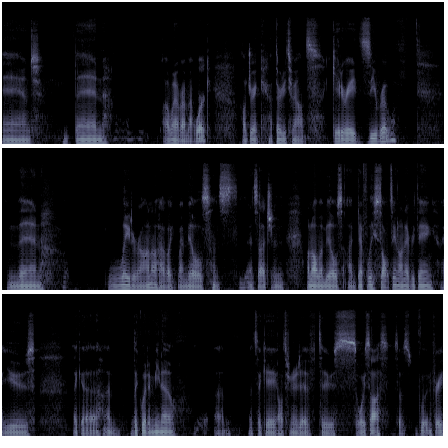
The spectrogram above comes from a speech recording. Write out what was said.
and then uh, whenever I'm at work, I'll drink a 32 ounce Gatorade Zero. And then later on, I'll have like my meals and, and such. And on all my meals, I'm definitely salting on everything. I use like a, a liquid amino. Um, it's like a alternative to soy sauce, so it's gluten free.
